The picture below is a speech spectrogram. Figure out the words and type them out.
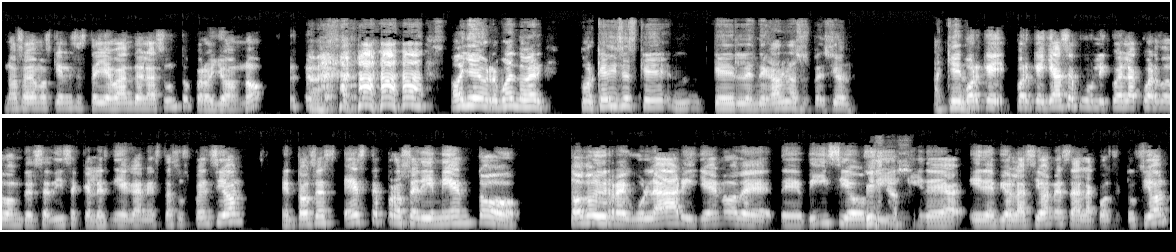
No sabemos quién les esté llevando el asunto, pero yo no. Oye, Revuelvo, a ver, ¿por qué dices que, que les negaron la suspensión? ¿A quién? Porque, porque ya se publicó el acuerdo donde se dice que les niegan esta suspensión. Entonces, este procedimiento todo irregular y lleno de, de vicios, vicios. Y, y, de, y de violaciones a la constitución,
